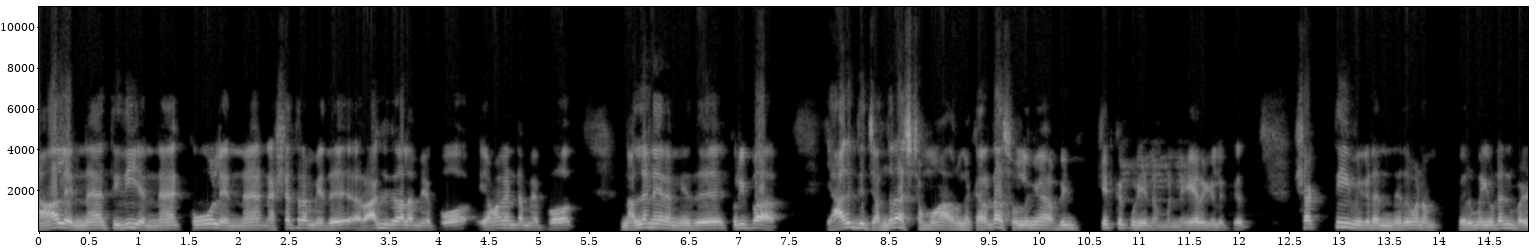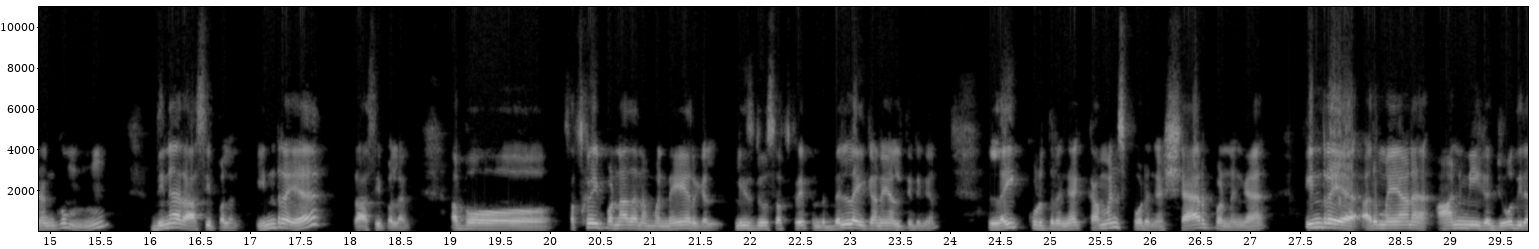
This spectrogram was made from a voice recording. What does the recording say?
நாள் என்ன திதி என்ன கோல் என்ன நட்சத்திரம் எது ராகு காலம் எப்போ யமகண்டம் எப்போ நல்ல நேரம் எது குறிப்பா யாருக்கு சந்திராஷ்டமோ அதை கொஞ்சம் கரெக்டாக சொல்லுங்க அப்படின்னு கேட்கக்கூடிய நம்ம நேயர்களுக்கு சக்தி விகடன் நிறுவனம் பெருமையுடன் வழங்கும் தின ராசி பலன் இன்றைய ராசி பலன். அப்போ சப்ஸ்கிரைப் பண்ணாத நம்ம நேயர்கள் ப்ளீஸ் டூ சப்ஸ்கிரைப் இந்த பெல் ஐக்கானே அழுத்திடுங்க. லைக் கொடுத்துருங்க கமெண்ட்ஸ் போடுங்க ஷேர் பண்ணுங்க. இன்றைய அருமையான ஆன்மீக ஜோதிட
